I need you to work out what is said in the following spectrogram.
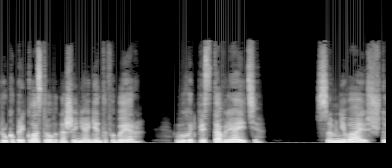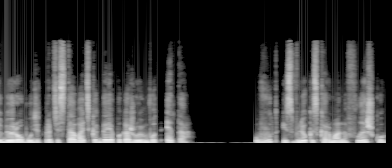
«Рукоприкладство в отношении агентов ФБР? Вы хоть представляете?» «Сомневаюсь, что бюро будет протестовать, когда я покажу им вот это». Вуд извлек из кармана флешку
